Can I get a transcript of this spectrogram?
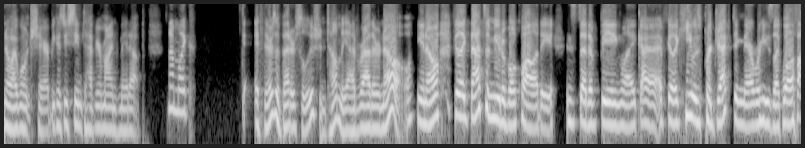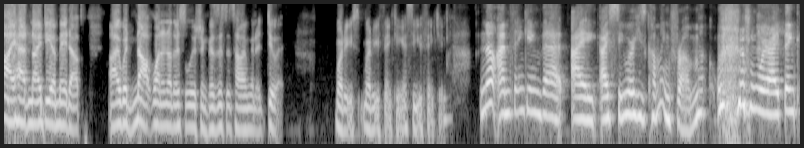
No, I won't share because you seem to have your mind made up." And I'm like, if there's a better solution, tell me. I'd rather know. You know, I feel like that's a mutable quality instead of being like, I, I feel like he was projecting there where he's like, well, if I had an idea made up, I would not want another solution because this is how I'm going to do it. What are you What are you thinking? I see you thinking. No, I'm thinking that I I see where he's coming from. where I think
